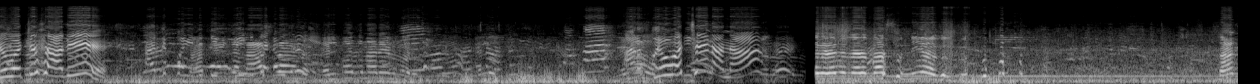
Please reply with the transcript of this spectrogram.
నువ్వు వచ్చే. నువ్వు నాకు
